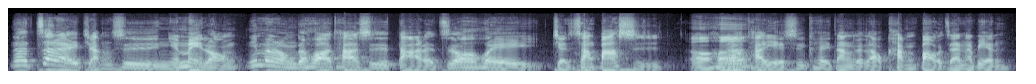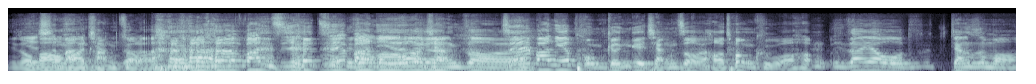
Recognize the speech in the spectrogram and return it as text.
那再来讲是年美龙。年美龙的话，它是打了之后会减伤八十，那它也是可以当个老扛宝在那边，也是蛮抢走了，把直接 直接把你的抢走，直接把你的捧哏给抢走，好痛苦哦！你知道要我讲什么？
